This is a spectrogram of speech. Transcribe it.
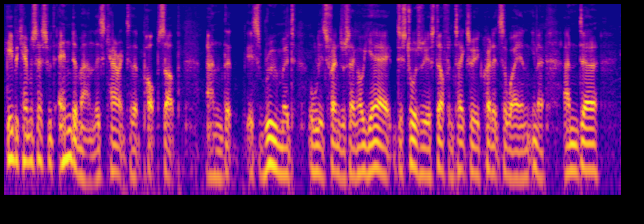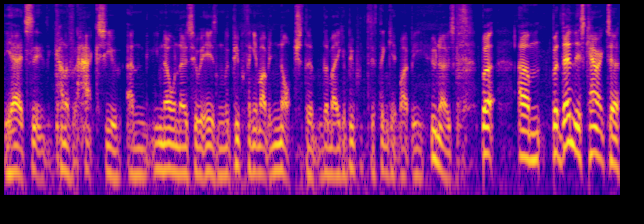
he became obsessed with enderman this character that pops up and that it's rumored all his friends were saying oh yeah it destroys all your stuff and takes all your credits away and you know and uh, yeah, it kind of hacks you, and you, no one knows who it is. And people think it might be Notch, the the maker. People think it might be who knows. But um, but then this character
